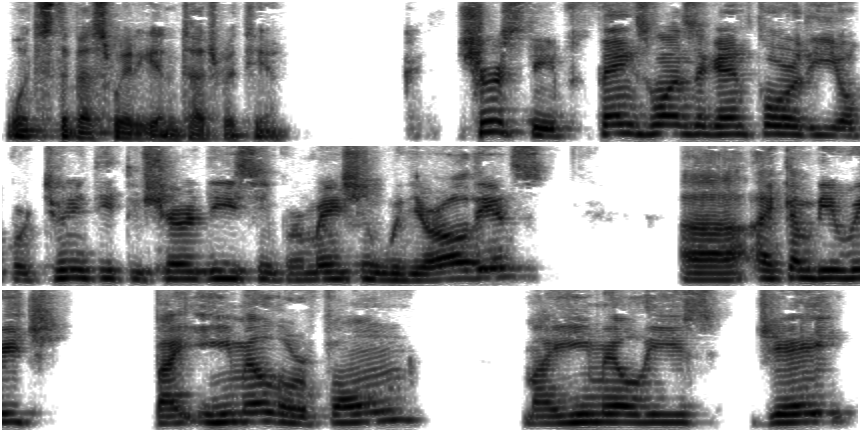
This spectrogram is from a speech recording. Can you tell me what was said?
what's the best way to get in touch with you? Sure, Steve. Thanks once again for the opportunity to share this information with your audience. Uh, I can be reached by email or phone My email is J-A-G-U-I-R-R-E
